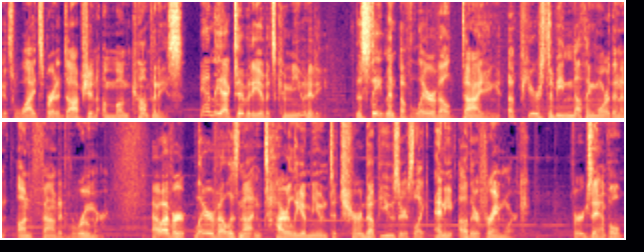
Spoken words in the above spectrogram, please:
its widespread adoption among companies, and the activity of its community, the statement of Laravel dying appears to be nothing more than an unfounded rumor. However, Laravel is not entirely immune to churned up users like any other framework. For example,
